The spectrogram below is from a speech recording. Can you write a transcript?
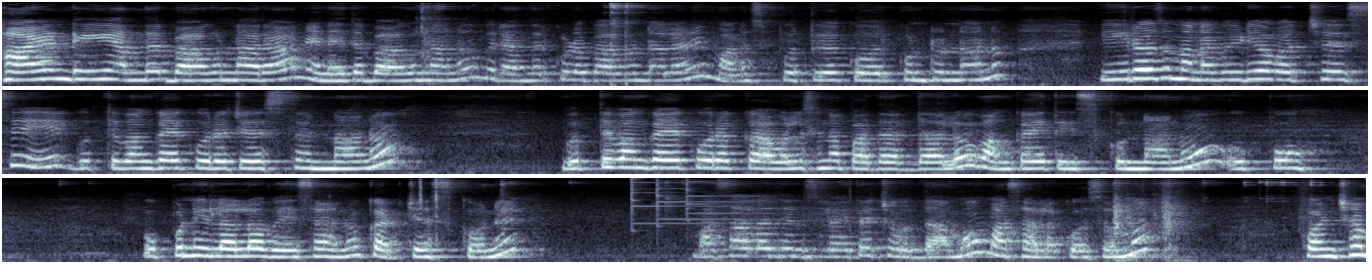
హాయ్ అండి అందరు బాగున్నారా? నేనైతే బాగున్నాను మీరు అందరు కూడా బాగుండాలని మనస్ఫూర్తిగా కోరుకుంటున్నాను. ఈరోజు మన వీడియో వచ్చేసి గుత్తి వంకాయ కూర చేస్తున్నాను. గుత్తి వంకాయ కూరకు కావలసిన పదార్థాలు వంకాయ తీసుకున్నాను. ఉప్పు ఉప్పు నీళ్ళలో వేసాను కట్ చేసుకొని. మసాలా దినుసులు అయితే చూద్దాము. మసాలా కోసము కొంచెం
